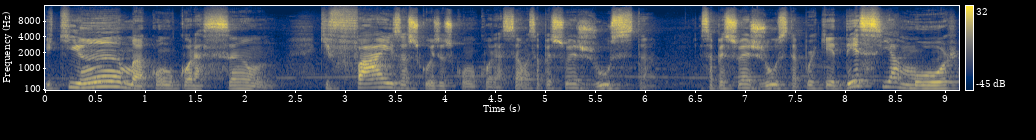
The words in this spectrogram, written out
e que ama com o coração, que faz as coisas com o coração, essa pessoa é justa. Essa pessoa é justa porque desse amor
